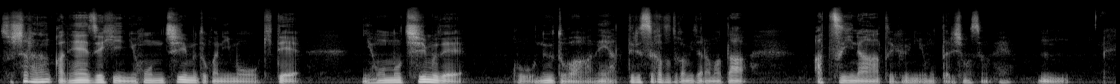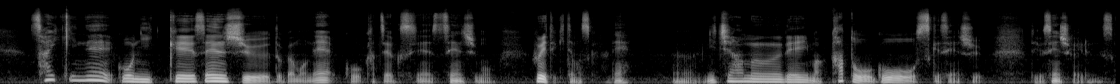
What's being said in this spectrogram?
そしたらなんかね、ぜひ日本チームとかにも来て、日本のチームで、こう、ヌートバーがね、やってる姿とか見たらまた熱いなというふうに思ったりしますよね。うん。最近ね、こう、日系選手とかもね、こう、活躍する選手も増えてきてますからね。日ハムで今、加藤豪介選手っていう選手がいるんです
